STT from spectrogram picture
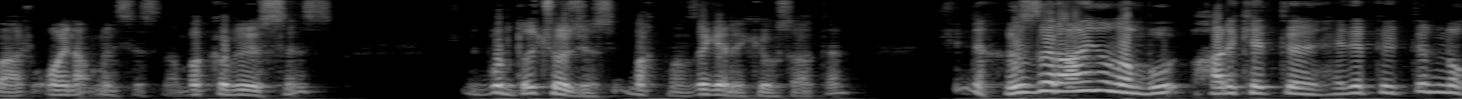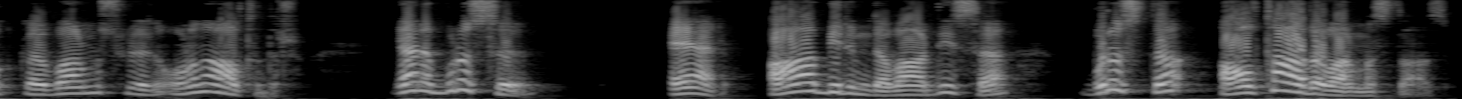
var. Oynatma listesinden bakabilirsiniz. Şimdi burada çözeceğiz. Bakmanıza gerek yok zaten. Şimdi hızları aynı olan bu hareketlerin hedefledikleri noktalara varma sürelerinin oranı 6'dır. Yani burası eğer A birimde vardıysa burası da 6A'da varması lazım.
